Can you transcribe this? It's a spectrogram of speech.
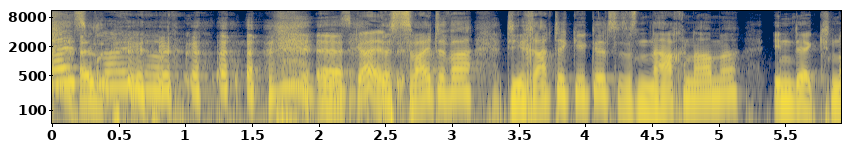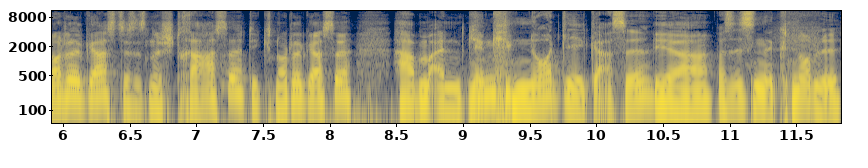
Also, das ist geil. Das zweite war, die Ratte Giggles, das ist ein Nachname, in der Knoddelgasse, das ist eine Straße, die Knoddelgasse, haben ein Kind. Knoddelgasse? ja, Was ist denn eine Knoddel?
